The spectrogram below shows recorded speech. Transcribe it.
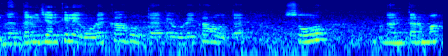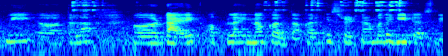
नंतर विचार केला एवढे का होत आहेत एवढे का होत आहेत सो नंतर मग मी त्याला डायरेक्ट अप्लाय न करता कारण की स्ट्रेटनरमध्ये हीट असते.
